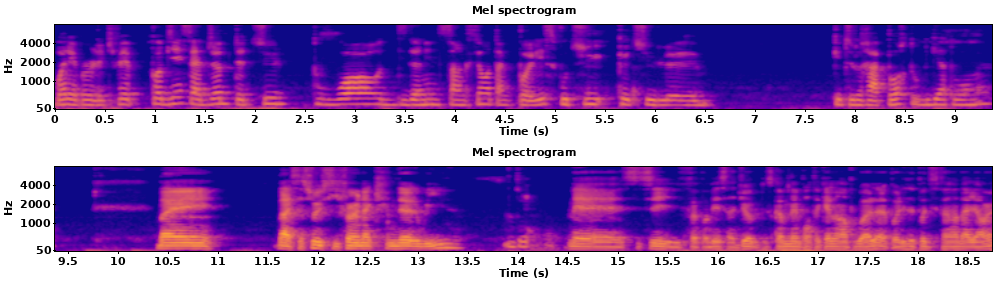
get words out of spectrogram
whatever, là, qui fait pas bien sa job, t'as-tu le pouvoir d'y donner une sanction en tant que police? Faut-tu que tu le que tu le rapportes obligatoirement? ben, ben, c'est sûr, s'il fait un acte criminel, oui. Mais si tu sais, il fait pas bien sa job, c'est comme n'importe quel emploi, là. La police est pas différente d'ailleurs.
